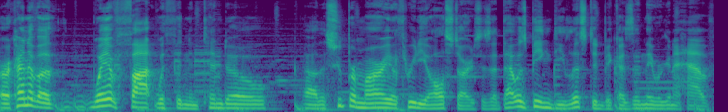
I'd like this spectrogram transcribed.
or kind of a way of thought with the Nintendo, uh, the Super Mario 3D All Stars, is that that was being delisted because then they were going to have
